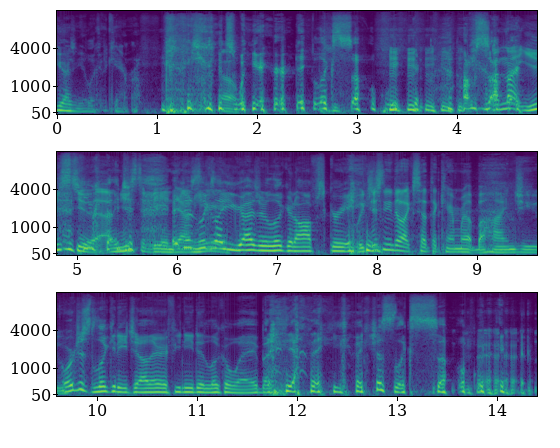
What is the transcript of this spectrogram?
you guys need to look at the camera. it's Oh. weird. It looks so weird. I'm sorry. I'm not used to You it. I'm guys used to being down It down just looks here. like you guys are looking off screen. we just need to like set the camera up behind you. or just look at each other if you need to look away. But yeah, there you go. It just looks so weird.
